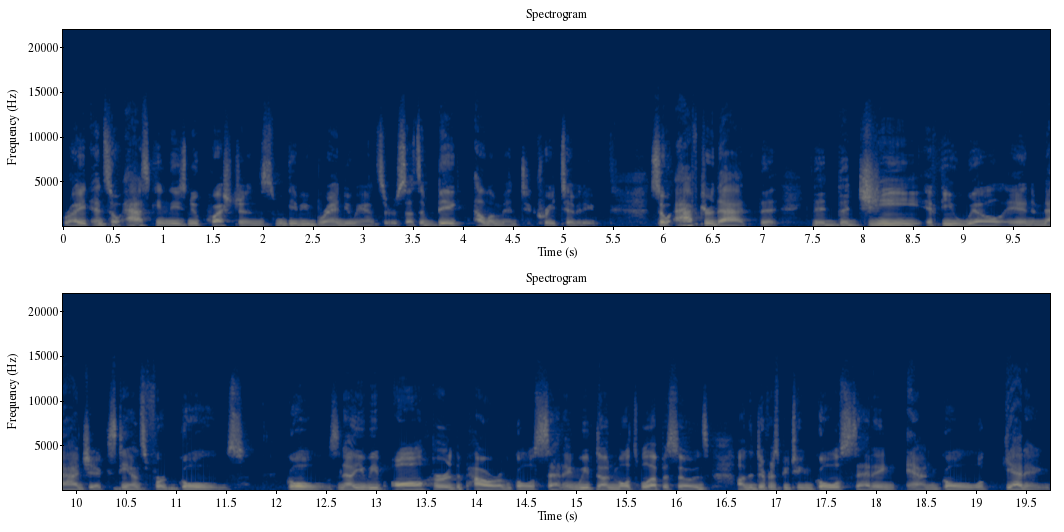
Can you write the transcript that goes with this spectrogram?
Right? And so asking these new questions will give you brand new answers. That's a big element to creativity. So after that, the, the, the G, if you will, in magic stands for goals. Goals. Now, you, we've all heard the power of goal setting. We've done multiple episodes on the difference between goal setting and goal getting.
